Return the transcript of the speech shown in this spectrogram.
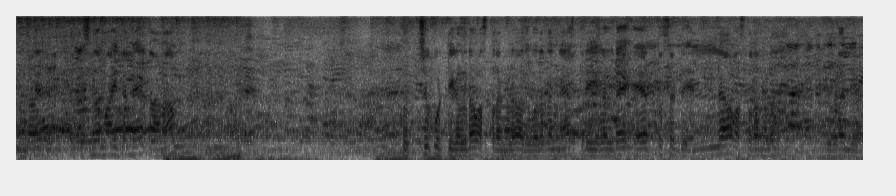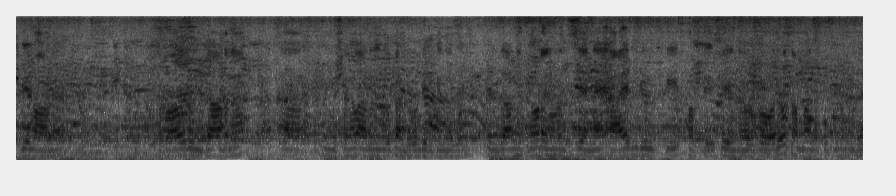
നമുക്ക് വിശദമായി തന്നെ കാണാം. കൊച്ചു കുട്ടികളുടെ വസ്ത്രങ്ങൾ അതുപോലെ തന്നെ സ്ത്രീകളുടെ എ ടു സെഡ് എല്ലാ വസ്ത്രങ്ങളും ഇവിടെ ലഭ്യമാണ്. അപ്പോൾ ആ ഒരു ഉദ്ഘാടന നിമിഷങ്ങളാണ് നിങ്ങൾ കണ്ടുകൊണ്ടിരിക്കുന്നത്. ഉദ്ഘാടനത്തിനോടനുബന്ധിച്ച് തന്നെ ആയിരം രൂപയ്ക്ക് പർച്ചേസ് ചെയ്യുന്നവർക്ക് ഓരോ സമ്മാന കൂപ്പണുമുണ്ട്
